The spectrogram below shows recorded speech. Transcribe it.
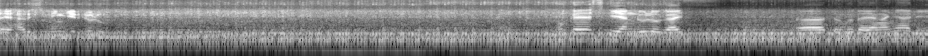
saya harus minggir dulu. Oke sekian dulu guys. Eh, tunggu tayangannya di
